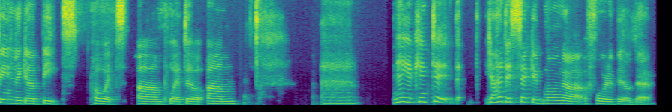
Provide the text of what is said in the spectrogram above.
kvinnliga beats poets, um, poeter. Um, uh, nej, jag kan inte... Jag hade säkert många förebilder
